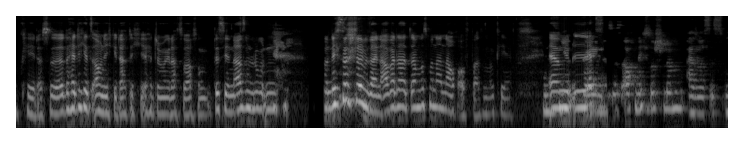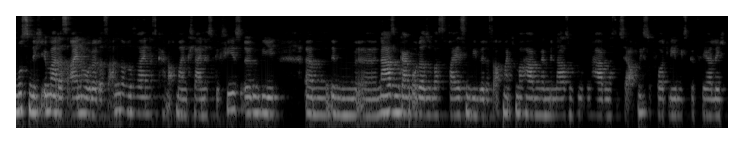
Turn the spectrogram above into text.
Okay, das äh, hätte ich jetzt auch nicht gedacht. Ich hätte mir gedacht, so auch so ein bisschen Nasenbluten und nicht so schlimm sein, aber da, da muss man dann auch aufpassen, okay. Ähm, Fällen ist es auch nicht so schlimm. Also es ist, muss nicht immer das eine oder das andere sein. Es kann auch mal ein kleines Gefäß irgendwie ähm, im äh, Nasengang oder sowas reißen, wie wir das auch manchmal haben, wenn wir Nasenbluten haben. Das ist ja auch nicht sofort lebensgefährlich.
